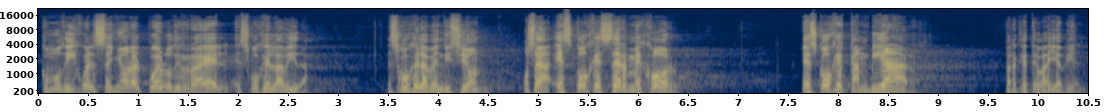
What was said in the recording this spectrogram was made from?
como dijo el Señor al pueblo de Israel, escoge la vida, escoge la bendición. O sea, escoge ser mejor, escoge cambiar para que te vaya bien.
